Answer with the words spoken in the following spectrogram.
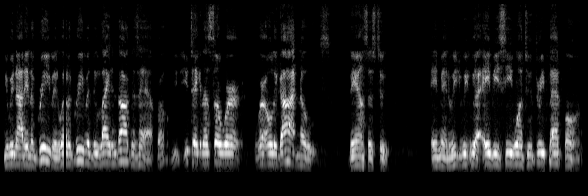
We're not in agreement. What agreement do light and darkness have, bro? You, you taking us somewhere where only God knows the answers to. Amen. We, we, we are ABC one, two, three platform.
